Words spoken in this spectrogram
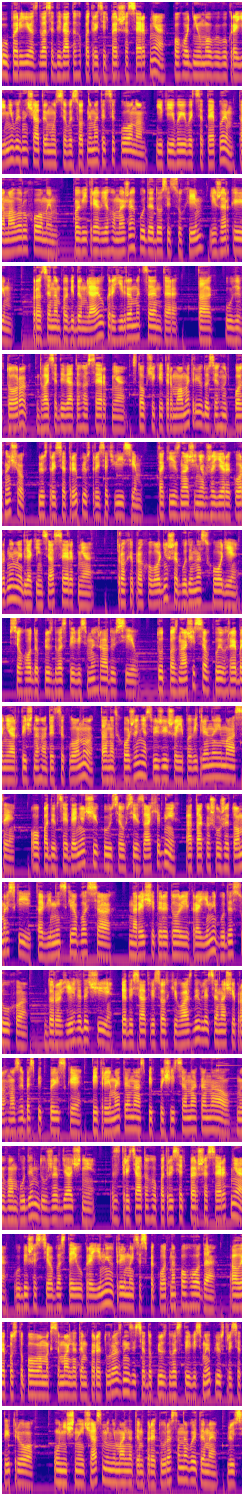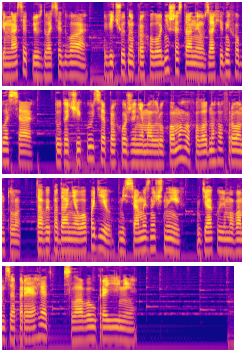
У період з 29 по 31 серпня погодні умови в Україні визначатимуться висотним антициклоном, який виявиться теплим та малорухомим. Повітря в його межах буде досить сухим і жарким. Про це нам повідомляє Укргідрометцентр. Так, у вівторок, 29 серпня, стопчики термометрів досягнуть позначок плюс 33 плюс 38. Такі значення вже є рекордними для кінця серпня. Трохи прохолодніше буде на сході, всього до плюс 28 градусів. Тут позначиться вплив гребеня арктичного антициклону та надходження свіжішої повітряної маси. Опади в цей день очікуються у всіх західних, а також у Житомирській та Вінницькій областях. На решті території країни буде сухо. Дорогі глядачі, 50% вас дивляться наші прогнози без підписки. Підтримайте нас, підпишіться на канал. Ми вам будемо дуже вдячні. З 30 по 31 серпня у більшості областей України утримується спекотна погода, але поступово максимальна температура знизиться до плюс 28 плюс 33. У нічний час мінімальна температура становитиме плюс 17 плюс 22. Відчутно прохолодніше стане у західних областях. Тут очікується проходження малорухомого холодного фронту та випадання опадів місцями значних. Дякуємо вам за перегляд. Слава Україні!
